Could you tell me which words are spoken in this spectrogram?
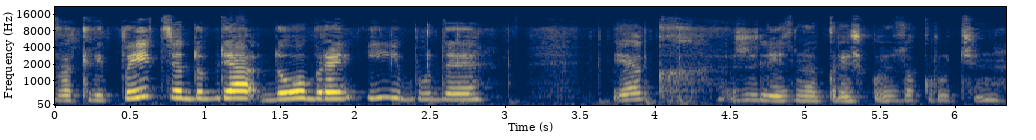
закріпиться добря, добре і буде як желізною кришкою закручене.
